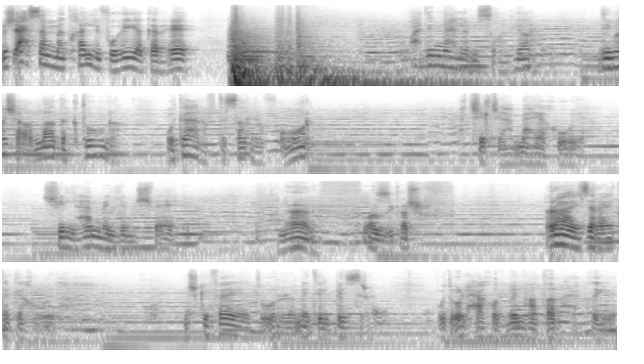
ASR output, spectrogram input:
مش أحسن ما تخلف وهي كرهاه. وبعدين نهلة مش صغيرة دي ما شاء الله دكتورة وتعرف تصرف أمورها. ما تشيلش همها يا أخويا. شيل هم اللي مش فاهم. أنا عارف قصدك أشرف. راعي زرعتك يا اخويا مش كفاية تقول رميت البذرة وتقول هاخد منها طرح خير.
